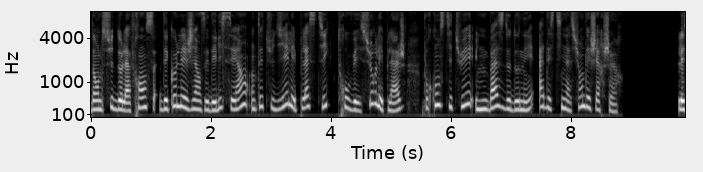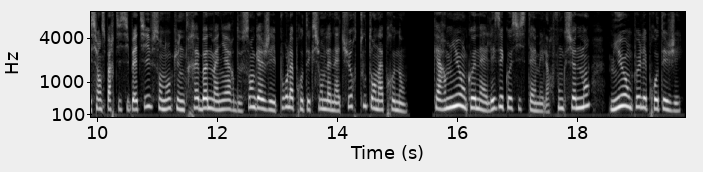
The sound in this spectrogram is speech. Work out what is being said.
dans le sud de la France, des collégiens et des lycéens ont étudié les plastiques trouvés sur les plages pour constituer une base de données à destination des chercheurs. Les sciences participatives sont donc une très bonne manière de s'engager pour la protection de la nature tout en apprenant. Car mieux on connaît les écosystèmes et leur fonctionnement, mieux on peut les protéger.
